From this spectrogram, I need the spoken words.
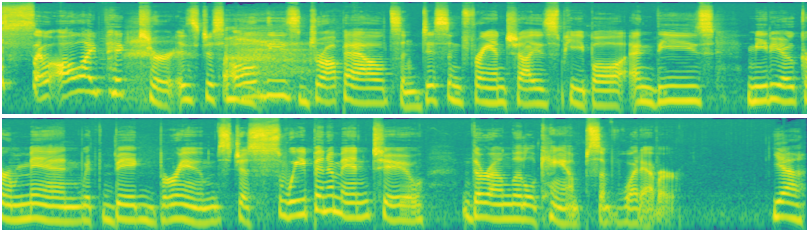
So all I picture is just all these dropouts and disenfranchised people and these mediocre men with big brooms just sweeping them into their own little camps of whatever. Yeah.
